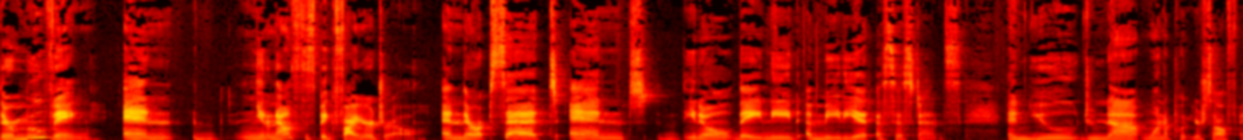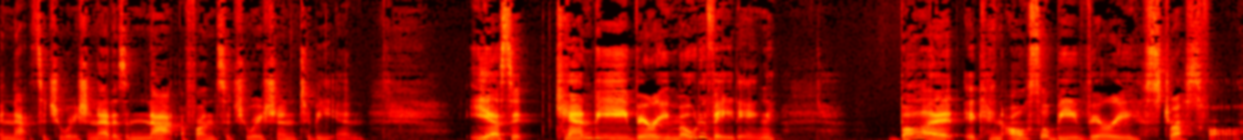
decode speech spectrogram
they're moving and, you know, now it's this big fire drill and they're upset and, you know, they need immediate assistance and you do not want to put yourself in that situation. That is not a fun situation to be in. Yes, it can be very motivating, but it can also be very stressful.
